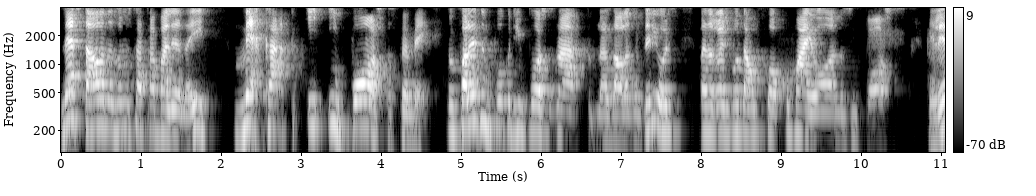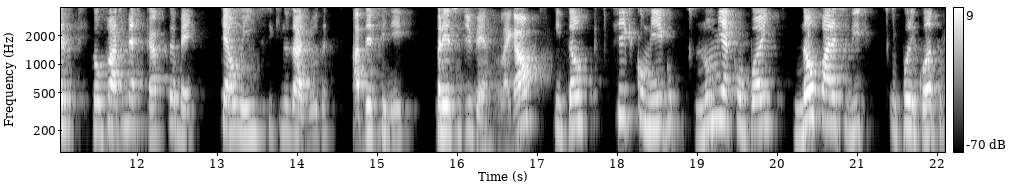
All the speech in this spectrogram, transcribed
Nesta aula nós vamos estar trabalhando aí mercado e impostos também. Eu falei um pouco de impostos na, nas aulas anteriores, mas agora eu vou dar um foco maior nos impostos, beleza? Vamos falar de mercado também, que é um índice que nos ajuda a definir preço de venda, legal? Então, fique comigo, não me acompanhe, não pare esse vídeo e por enquanto,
